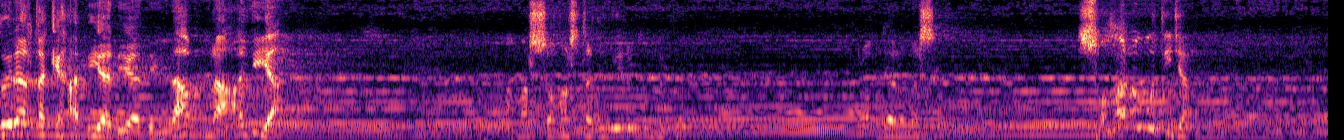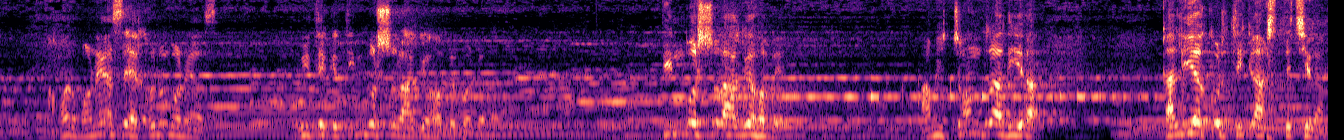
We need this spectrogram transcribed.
ধরে তাকে হাদিয়া দিয়া দিই। লাভ না, হাদিয়া। আমার সমাজটা যদি এরকম হতো রমজান মাসে সহানুভূতি জান আমার মনে আছে, এখনও মনে আছে, দুই থেকে তিন বছর আগে হবে বড় তিন বছর আগে হবে। আমি চন্দ্রা দিয়া কালিয়াকোর থেকে আসতেছিলাম।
